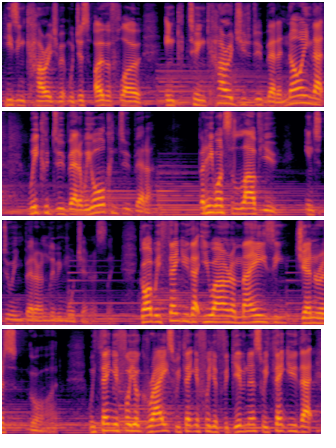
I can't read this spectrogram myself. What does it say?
His encouragement will just overflow in, to encourage you to do better, knowing that we could do better. We all can do better, but He wants to love you into doing better and living more generously. God, we thank you that you are an amazing, generous God. We thank you for your grace. We thank you for your forgiveness. We thank you that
